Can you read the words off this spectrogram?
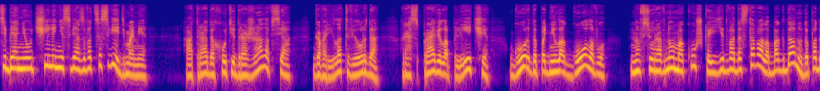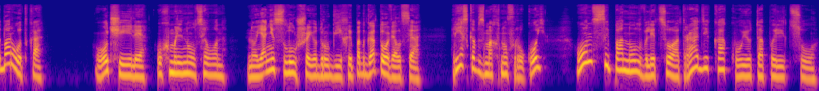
«Тебя не учили не связываться с ведьмами». Отрада хоть и дрожала вся, говорила твердо, расправила плечи, гордо подняла голову, но все равно макушка едва доставала Богдану до подбородка. «Учили», — ухмыльнулся он. «Но я не слушаю других и подготовился». Резко взмахнув рукой, он сыпанул в лицо отради какую-то пыльцу.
